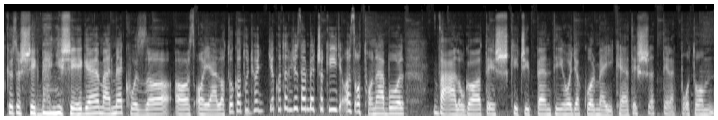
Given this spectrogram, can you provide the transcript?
közösség mennyisége már meghozza az ajánlatokat, úgyhogy gyakorlatilag az ember csak így az otthonából válogat és kicsippenti, hogy akkor melyiket, és hát tényleg potom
